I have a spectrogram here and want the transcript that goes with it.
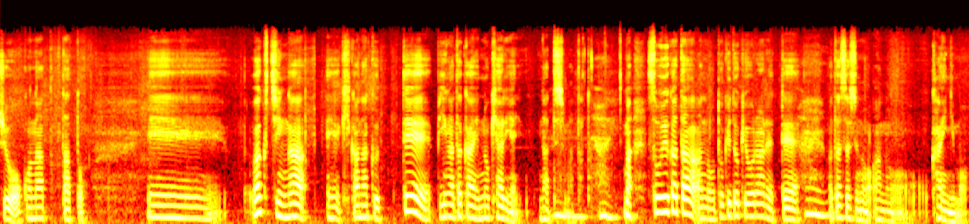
種を行ったと、えー、ワクチンが、えー、効かなくって B 型肝炎のキャリアになってしまったと、うんはい、まあ、そういう方あの時々おられて、はい、私たちのあの会にも、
